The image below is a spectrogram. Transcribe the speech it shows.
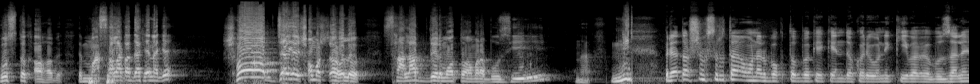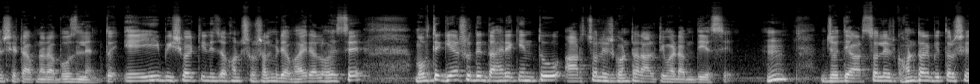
গোস্ত খাওয়া হবে। মাসালাটা দেখেন আগে। সব জায়গায় সমস্যা হলো। সালাবদের মতো আমরা বুঝি। না। প্রিয় দর্শক শ্রোতা ওনার বক্তব্যকে কেন্দ্র করে উনি কীভাবে বোঝালেন সেটা আপনারা বুঝলেন। তো এই বিষয়টি নিয়ে যখন সোশ্যাল মিডিয়া ভাইরাল হয়েছে মুফতি গিয়াসুদ্দিন তাহেরে কিন্তু আটচল্লিশ ঘণ্টার আলটিমেটাম দিয়েছে। হুম? যদি আটচল্লিশ ঘণ্টার ভিতর সে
